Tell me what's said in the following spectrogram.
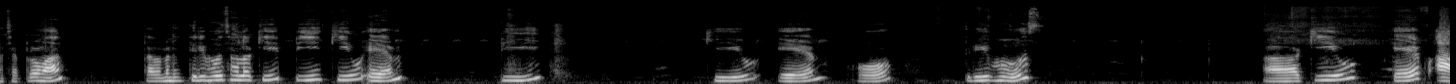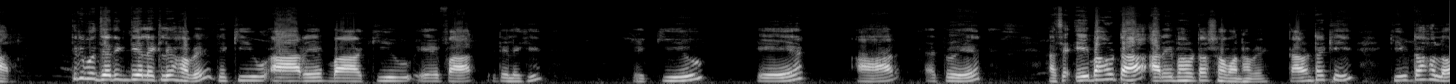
আচ্ছা প্রমাণ। তারপর আমাদের ত্রিভুজ হলো কি? P Q M P Q M ও ত্রিভুজ কিউ এফ আর ত্রিভুজ যেদিক দিয়ে লিখলে হবে যে কিউ আর এফ বা কিউ এফ আর এটা লিখি। কিউ এফ আর এত এর। আচ্ছা এই বাহুটা আর এই বাহুটা সমান হবে। কারণটা কি? কিউটা হলো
